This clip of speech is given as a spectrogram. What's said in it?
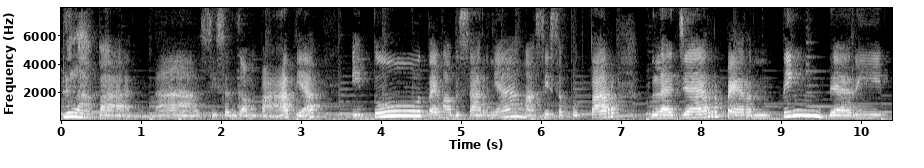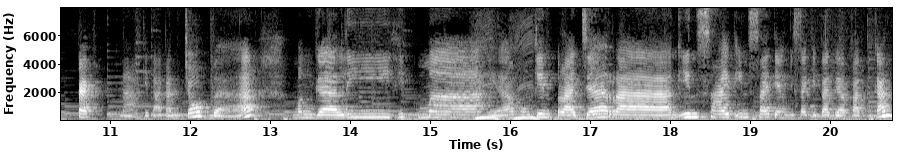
8. Nah, season keempat ya itu tema besarnya masih seputar belajar parenting dari pet. Nah, kita akan coba menggali hikmah ya, mungkin pelajaran, insight-insight yang bisa kita dapatkan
